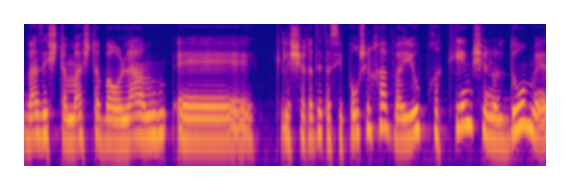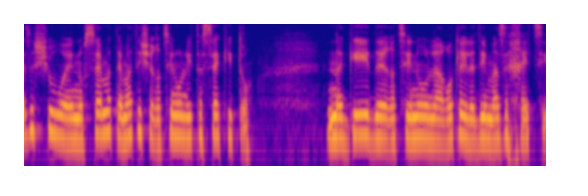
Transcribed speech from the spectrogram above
ואז השתמשת בעולם אה, לשרת את הסיפור שלך, והיו פרקים שנולדו מאיזשהו אה, נושא מתמטי שרצינו להתעסק איתו. נגיד, רצינו להראות לילדים מה זה חצי.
